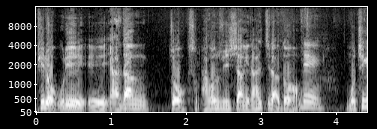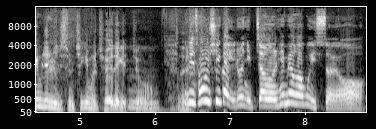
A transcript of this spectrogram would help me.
비록 우리 야당 쪽 박원순 시장이라 할지라도 네. 뭐 책임질 일 있으면 책임을 져야 되겠죠. 음. 네. 근데 서울시가 이런 입장을 해명하고 있어요.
